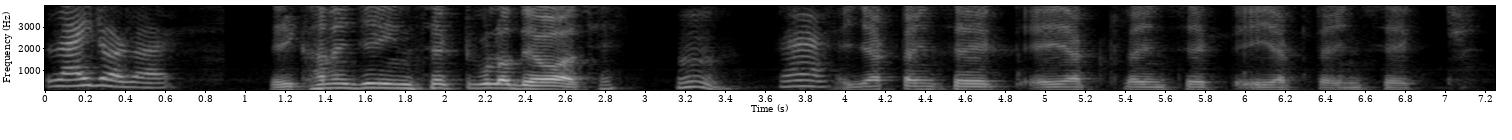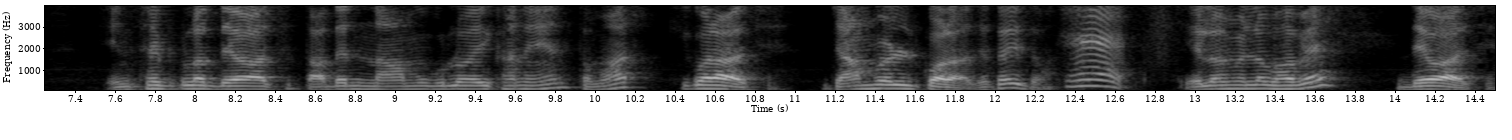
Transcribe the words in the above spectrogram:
right order. এইখানে যে ইনসেক্টগুলো দেওয়া আছে হুম? হ্যাঁ। এই যে একটা ইনসেক্ট এই একটা ইনসেক্ট এই একটা ইনসেক্ট ইনসেক্টগুলো দেওয়া আছে তাদের নামগুলো এখানে তোমার কি করা আছে? জাম্বল্ড করা আছে তাই তো? হ্যাঁ। এলোমেলো ভাবে দেওয়া আছে।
